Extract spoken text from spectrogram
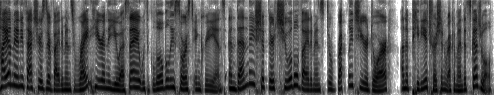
Hiya manufactures their vitamins right here in the USA with globally sourced ingredients, and then they ship their chewable vitamins directly to your door on a pediatrician recommended schedule.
